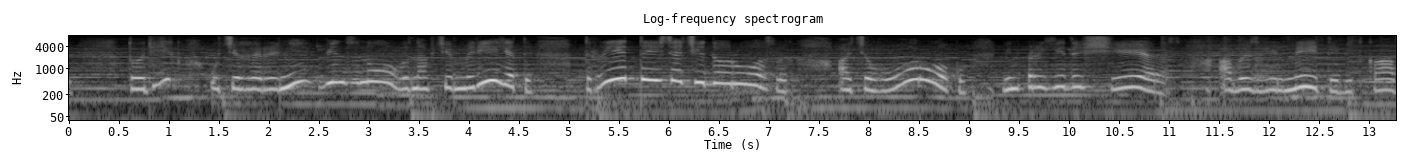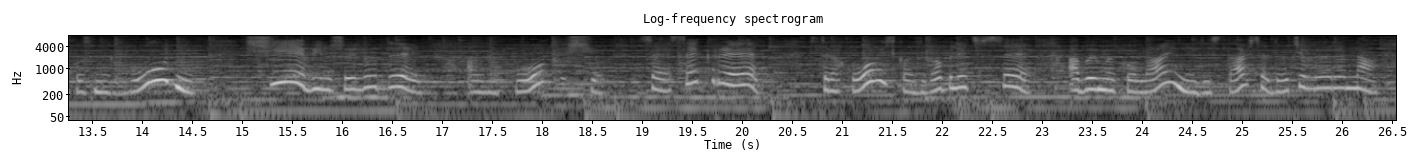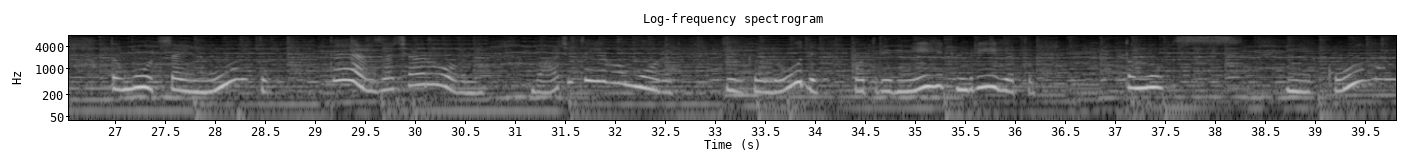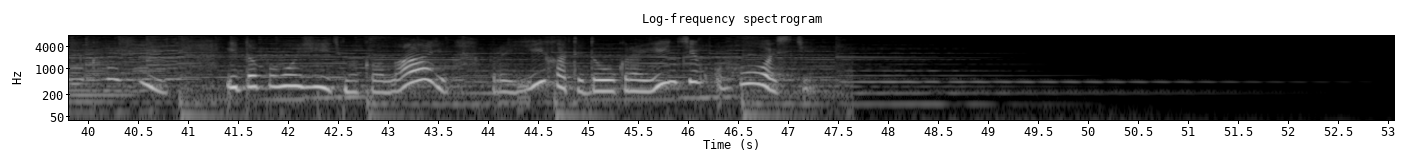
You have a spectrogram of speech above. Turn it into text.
Торік у Чигирині він знову навчив мріяти три тисячі дорослих, а цього року він приїде ще раз, аби звільнити від капусних буднів ще більше людей. Але поки що це секрет. Страховиська зроблять все, аби Миколай не дістався до Чигирина. Тому цей мультик теж зачаровано, Бачити його можуть тільки люди, котрі вміють мріяти. Тому нікому не кажіть і допоможіть Миколаю приїхати до українців в гості.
